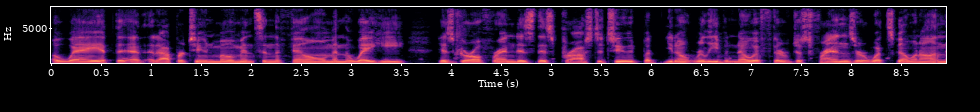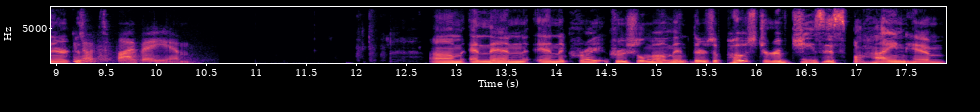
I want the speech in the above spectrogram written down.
away at the at, at opportune moments in the film and the way he his girlfriend is this prostitute but you don't really even know if they're just friends or what's going on there You 'cause- know, it's 5 a.m. um and then in the cri- crucial moment there's a poster of jesus behind him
